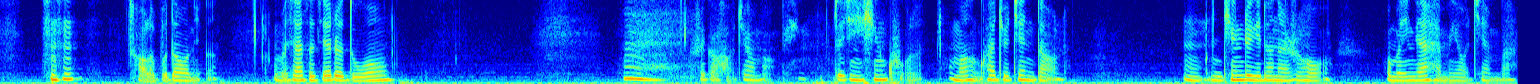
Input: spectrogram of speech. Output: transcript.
哼哼，好了，不逗你了。我们下次接着读哦。嗯，睡个好觉，宝贝。最近辛苦了，我们很快就见到了。嗯，你听这一段的时候，我们应该还没有见吧？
